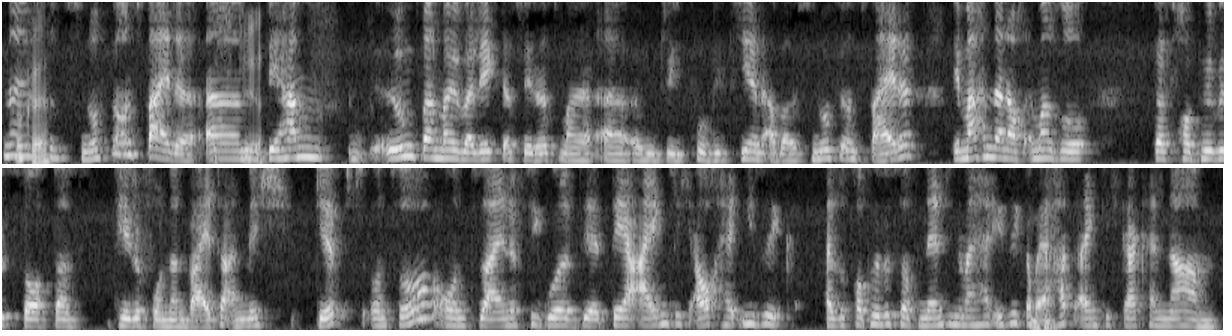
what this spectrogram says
nee, okay. das ist nur für uns beide. Ähm, wir haben irgendwann mal überlegt, dass wir das mal äh, irgendwie publizieren, aber es ist nur für uns beide. Wir machen dann auch immer so, dass Frau Pöbelsdorf das Telefon dann weiter an mich gibt und so. Und seine Figur, der, der eigentlich auch Herr Isik, also Frau Pöbelsdorf nennt ihn immer Herr Isik, aber mhm. er hat eigentlich gar keinen Namen.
